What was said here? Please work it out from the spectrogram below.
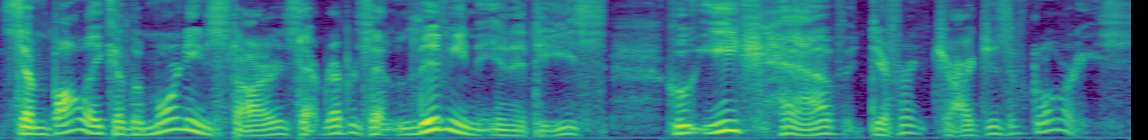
symbolic of the morning stars that represent living entities who each have different charges of glories.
